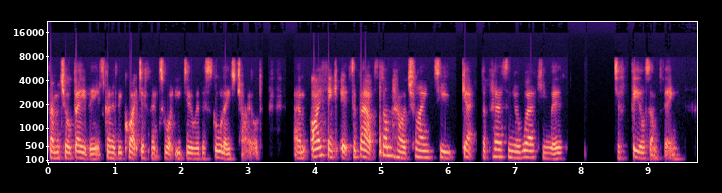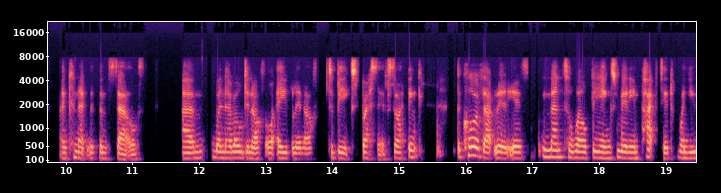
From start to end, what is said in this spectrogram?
premature baby it's going to be quite different to what you do with a school age child. Um, i think it's about somehow trying to get the person you're working with to feel something and connect with themselves um, when they're old enough or able enough to be expressive. So I think the core of that really is mental well-being is really impacted when you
